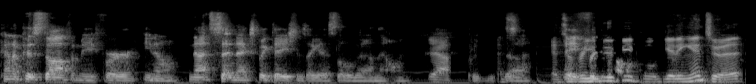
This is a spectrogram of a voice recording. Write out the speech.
kind of pissed off at me for you know not setting expectations. I guess a little bit on that one. Yeah. But, uh, and so hey, for you new people getting into it,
